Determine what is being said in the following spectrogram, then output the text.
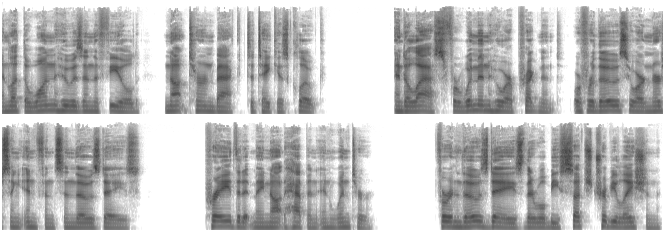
and let the one who is in the field not turn back to take his cloak. And alas, for women who are pregnant, or for those who are nursing infants in those days, pray that it may not happen in winter for in those days there will be such tribulation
